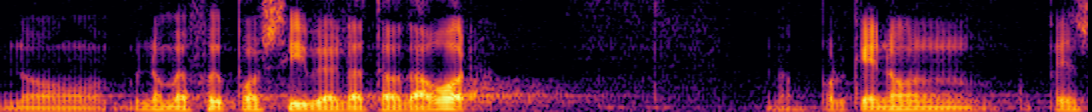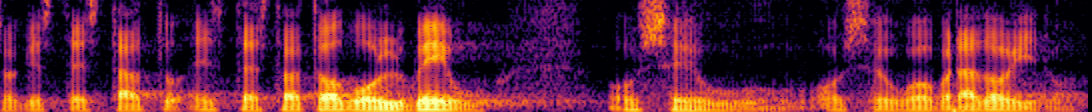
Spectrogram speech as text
non, non me foi posible ata agora. Non, porque non penso que este estatua, esta estatua volveu o seu, o seu obradoiro.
